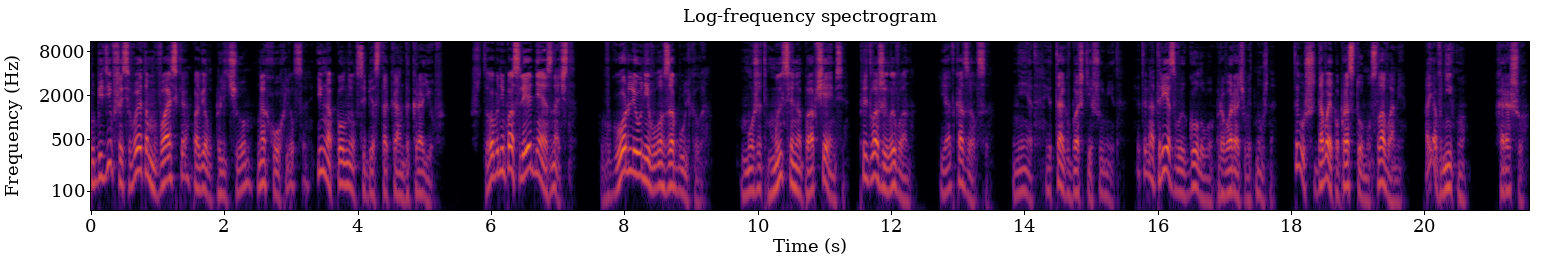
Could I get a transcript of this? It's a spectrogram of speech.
Убедившись в этом, Васька повел плечом, нахохлился и наполнил себе стакан до краев. Чтобы не последнее, значит. В горле у него забулькало. Может, мысленно пообщаемся, предложил Иван. Я отказался. Нет, и так в башке шумит. Это на трезвую голову проворачивать нужно. Ты уж давай по-простому, словами. А я вникну. Хорошо.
